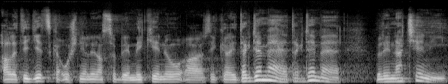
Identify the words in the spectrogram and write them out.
Ale ty děcka už měli na sobě mikinu a říkali, tak jdeme, tak jdeme. Byli nadšený.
